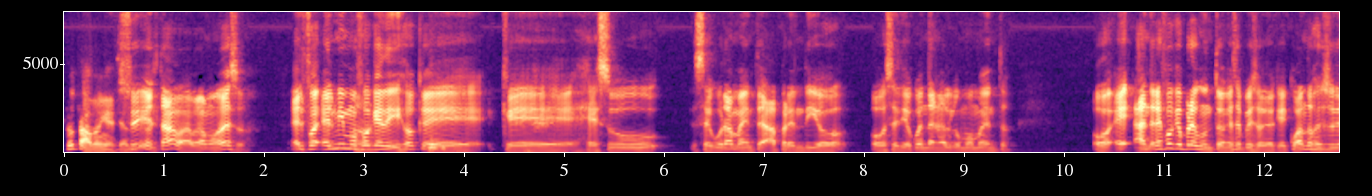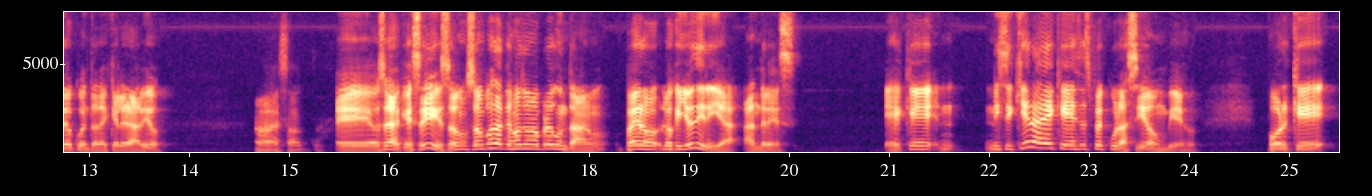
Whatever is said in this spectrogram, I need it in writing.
tú estabas en ese. Sí, él estaba, hablamos de eso. Él, fue, él mismo fue Ah. que dijo que, que Jesús seguramente aprendió o se dio cuenta en algún momento. O, eh, Andrés fue que preguntó en ese episodio que cuando Jesús dio cuenta de que él era Dios. Ah, exacto. Eh, o sea que sí, son, son cosas que nosotros nos preguntaron. Pero lo que yo diría, Andrés, es que ni siquiera es que es especulación, viejo. Porque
